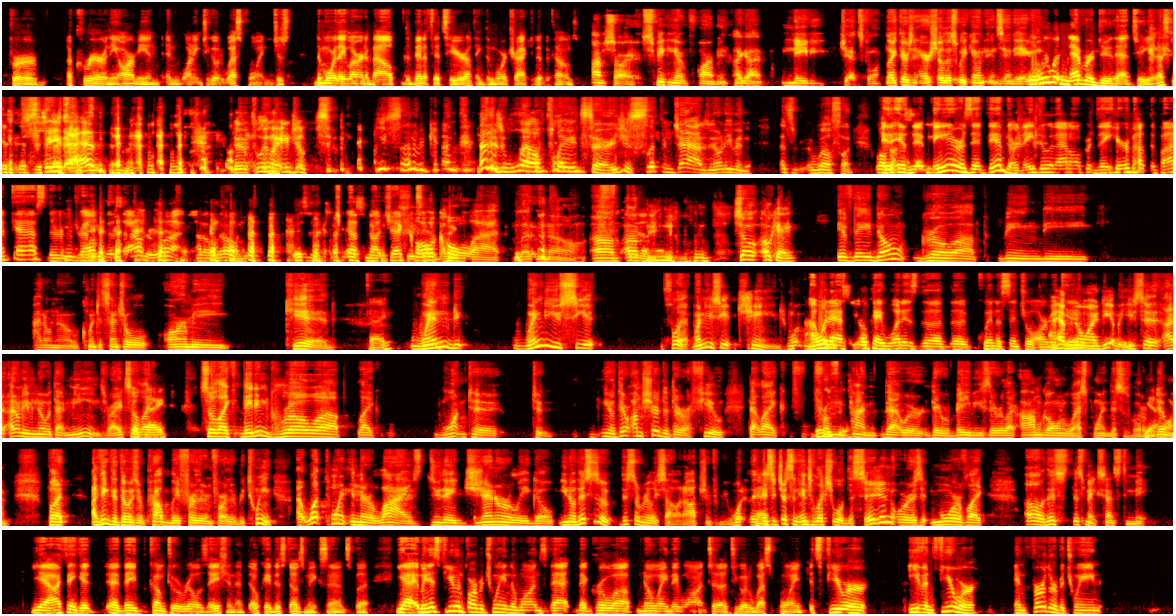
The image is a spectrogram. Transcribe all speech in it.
for a career in the army and, and wanting to go to West Point. Just the more they learn about the benefits here, I think the more attractive it becomes. I'm sorry. Speaking of army, I got Navy jets going. Like there's an air show this weekend in San Diego. we would never do that to you. That's just see that the Blue Angels. you son of a gun. That is well played, sir. You just slipping jabs. You don't even. That's well fun. Well, is, is, it me or is it them? Are they doing that on? They hear about the podcast? They're drowning us out or what? I don't know. This is chess, not checkers. Call Kolat. Let them know. Um, um, so okay, if they don't grow up being the I don't know quintessential army kid, okay, when do when do you see it flip? When do you see it change? What, I would ask you, okay, what is the the quintessential army? I have kid? no idea, but you said I, I don't even know what that means, right? So okay. like, so like they didn't grow up like wanting to to you know there i'm sure that there are a few that like There's from the time that were they were babies they were like i'm going to west point this is what i'm doing. But i think that those are probably further and farther between. At what point in their lives do they generally go you know this is a this is a really solid option for me. What okay. is it just an intellectual decision or is it more of like oh this this makes sense to me? Yeah i think it uh, they come to a realization that okay this does make sense but yeah, I mean it's few and far between the ones that that grow up knowing they want to to go to West Point. It's fewer, even fewer, and further between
